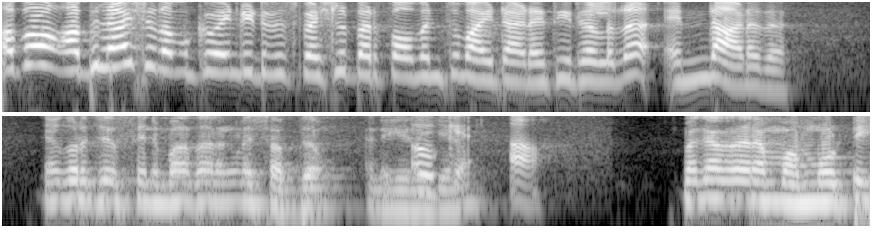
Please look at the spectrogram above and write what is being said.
അപ്പോൾ അഭിലാഷ് നമുക്ക് വേണ്ടിയിട്ട് ഒരു സ്പെഷ്യൽ പെർഫോമൻസുമായിട്ടാണ് എത്തിയിട്ടുള്ളത്. എന്താണത്? ഞാൻ കുറച്ച് സിനിമാ താരങ്ങളുടെ ശബ്ദം ഓക്കെ അനുകരിക്കാം ആ മമ്മൂട്ടി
